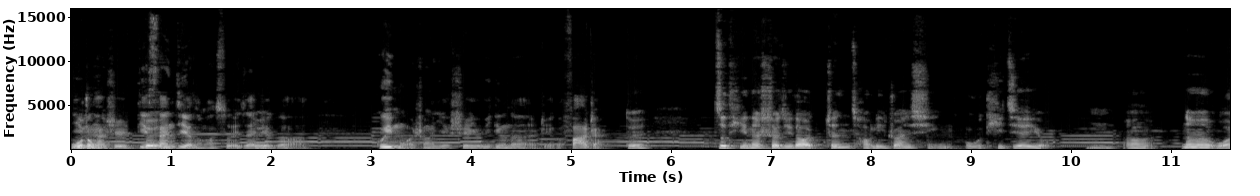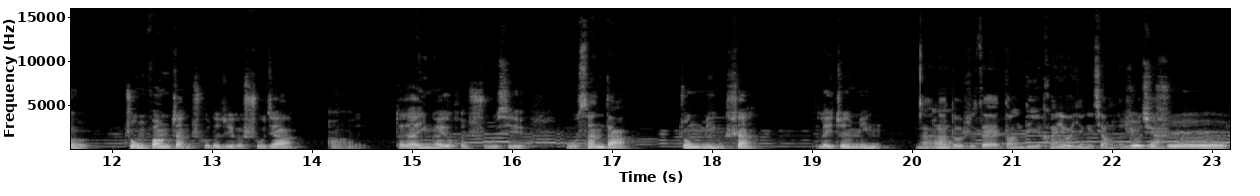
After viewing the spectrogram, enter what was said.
五种它是第三届了嘛，所以在这个规模上也是有一定的这个发展。对，字体呢涉及到真草隶篆行，五体皆有。嗯，啊，那么我中方展出的这个书家啊，大家应该都很熟悉，吴三大、钟明善、雷真明，那啊那都是在当地很有影响的书尤其是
